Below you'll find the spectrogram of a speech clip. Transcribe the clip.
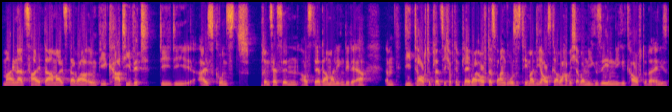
meiner Zeit damals, da war irgendwie Kati Witt, die, die Eiskunstprinzessin aus der damaligen DDR. Ähm, die tauchte plötzlich auf dem Playboy auf. Das war ein großes Thema. Die Ausgabe habe ich aber nie gesehen, nie gekauft oder ähnliches.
